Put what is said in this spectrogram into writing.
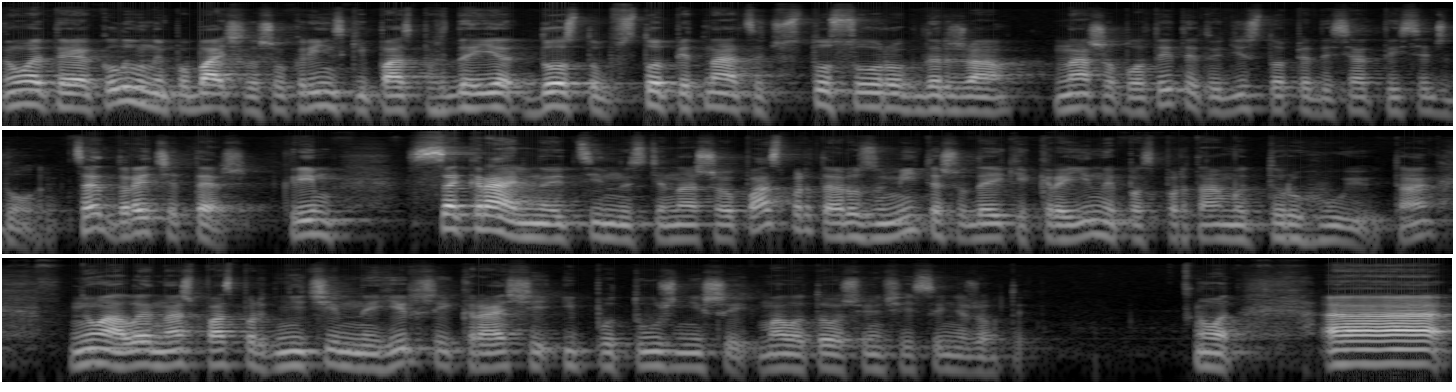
Ну от е, коли вони побачили, що український паспорт дає доступ в 115-140 держав, на що платити тоді 150 тисяч доларів. Це, до речі, теж крім сакральної цінності нашого паспорта, розумійте, що деякі країни паспортами торгують. Так? Ну але наш паспорт нічим не гірший, кращий і потужніший. Мало того, що він ще й синьо-жовтий. От. Е,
